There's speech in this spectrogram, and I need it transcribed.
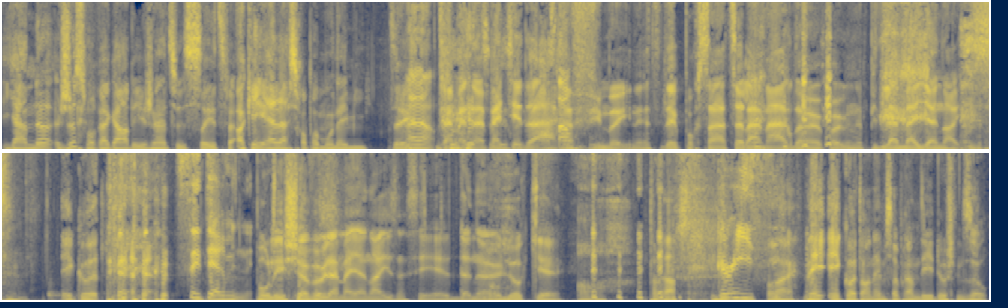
Il y en a, juste au regard des gens, tu le sais, tu fais, OK, elle, elle sera pas mon amie. T'amènes un paquet de sais, pour sentir la merde un peu, puis de la mayonnaise. Écoute. C'est terminé. Pour les cheveux, la mayonnaise, hein, c'est euh, donner un look euh, propre. Greasy. Ouais. Mais écoute, on aime se prendre des douches, nous autres.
